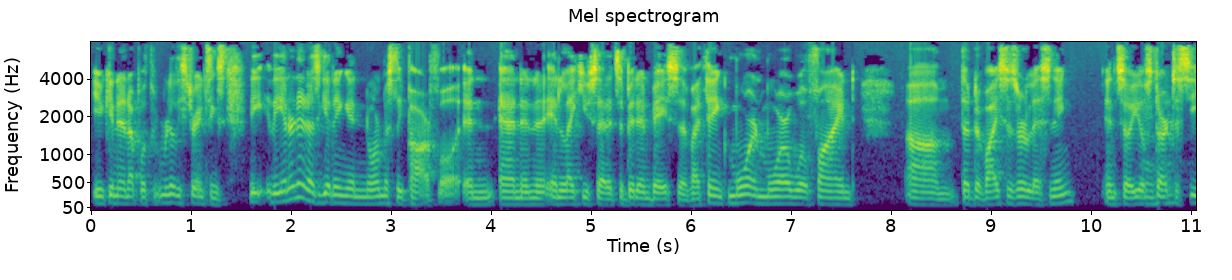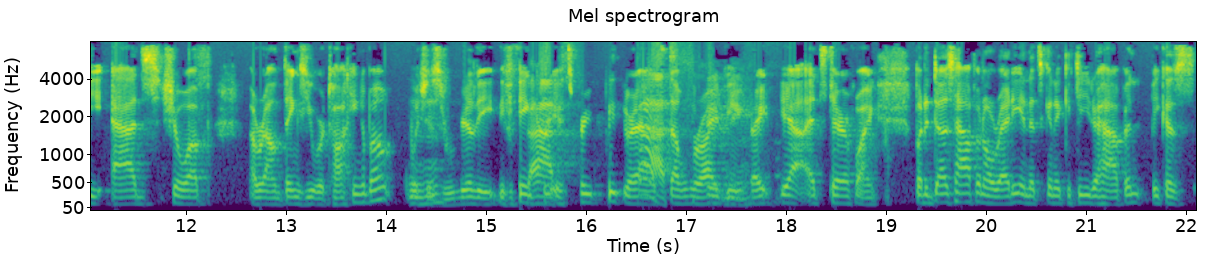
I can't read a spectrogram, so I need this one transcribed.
you can end up with really strange things. The, the internet is getting enormously powerful, and, and and, like you said, it's a bit invasive. I think more and more we'll find um, the devices are listening and so you'll mm-hmm. start to see ads show up around things you were talking about, which mm-hmm. is really, if you think that's, it's creepy, that's creepy, right? Yeah, it's terrifying, but it does happen already, and it's going to continue to happen because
